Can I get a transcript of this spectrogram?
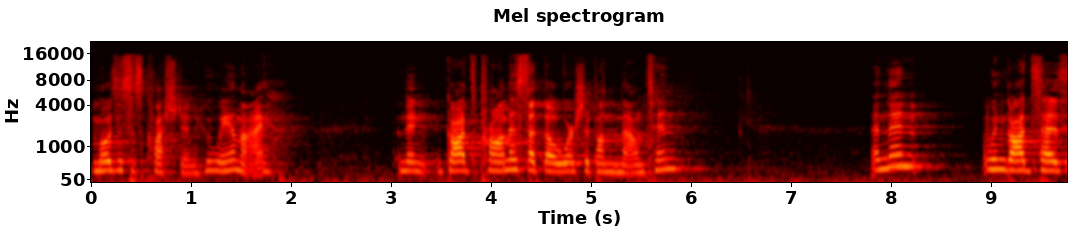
Moses' question Who am I? And then God's promise that they'll worship on the mountain. And then when God says,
